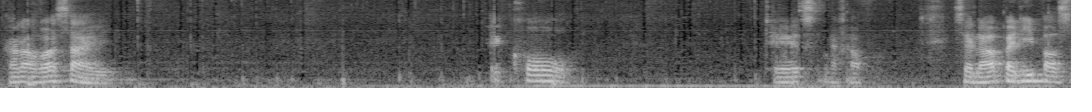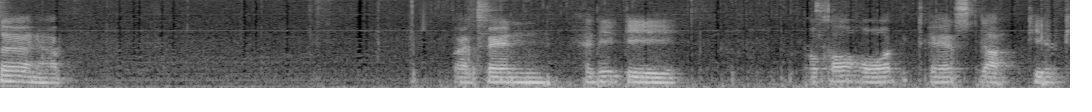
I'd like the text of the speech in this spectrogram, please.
แล้วเราก็ใส่ echo test นะครับ เสร็จแล้วไปที่ browser นะครับ เปิดเป็น http localhost test.php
